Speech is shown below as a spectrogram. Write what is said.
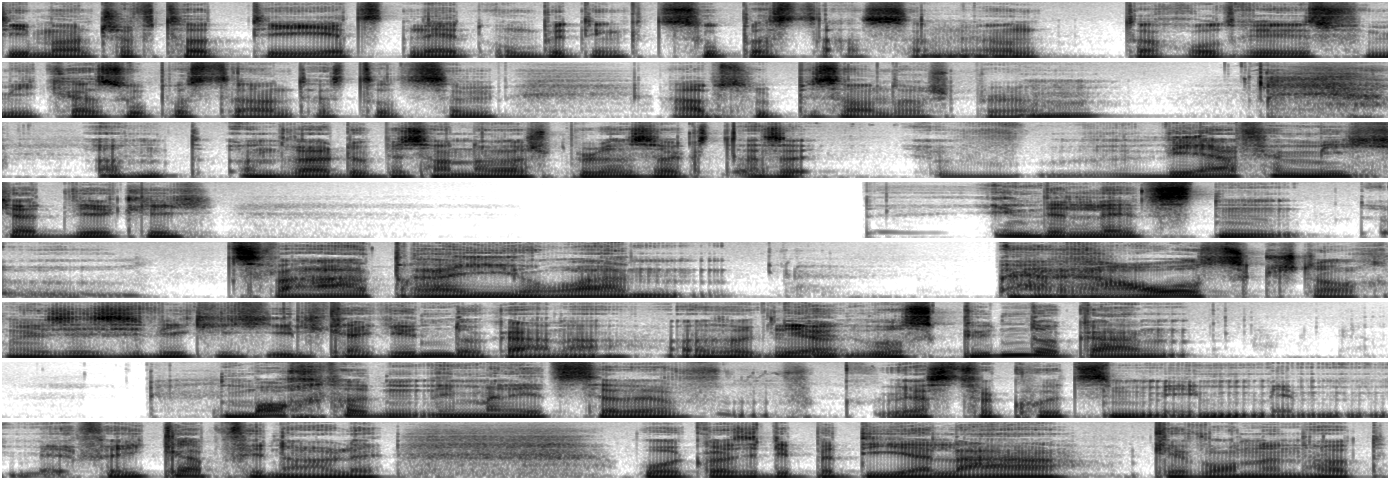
die Mannschaft hat, die jetzt nicht unbedingt Superstars sind. Mhm. Und der Rodri ist für mich kein Superstar und der ist trotzdem ein absolut besonderer Spieler. Mhm. Und, und weil du besonderer Spieler sagst, also wer für mich halt wirklich in den letzten zwei, drei Jahren herausgestochen ist, ist wirklich Ilkay Gündogan. Also Ja. was Gündogan gemacht hat, ich meine jetzt hat er erst vor kurzem im, im FA Cup-Finale, wo er quasi die Partie allein gewonnen hat,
